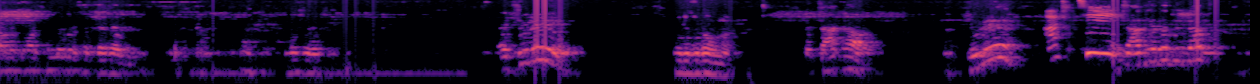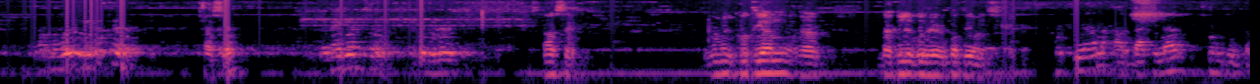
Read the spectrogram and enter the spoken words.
আমি তোমার সুন্দর করে সব দেখাবো। বসো, না। চা খাও। জুলি, আসছি চা দিয়ে মোবাইলে হয়ে গেছে? আছে। আছে জমির খতিয়ান আর দাখিলে দলের খতিয়ান আছে খতিয়ান আর দাখিলার তুলতে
